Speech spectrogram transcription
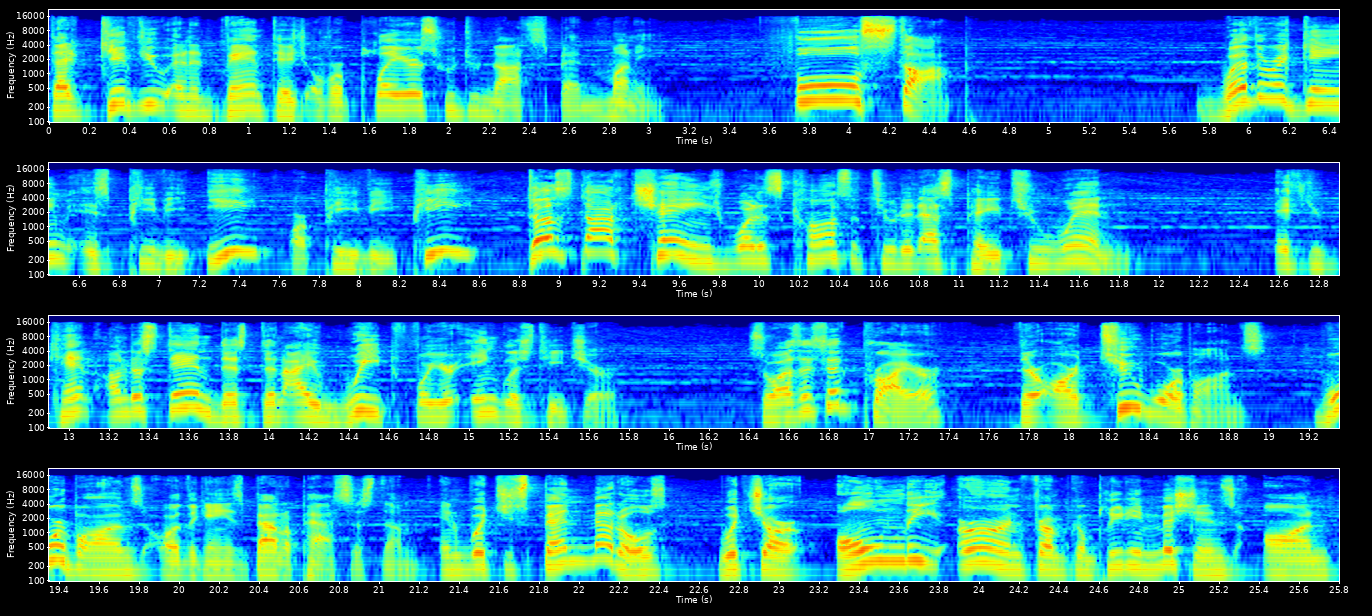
that give you an advantage over players who do not spend money. Full stop. Whether a game is PvE or PvP does not change what is constituted as pay to win. If you can't understand this, then I weep for your English teacher. So as I said prior, there are two war bonds. War bonds are the game's battle pass system, in which you spend medals which are only earned from completing missions on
